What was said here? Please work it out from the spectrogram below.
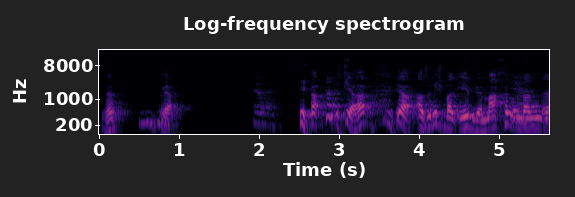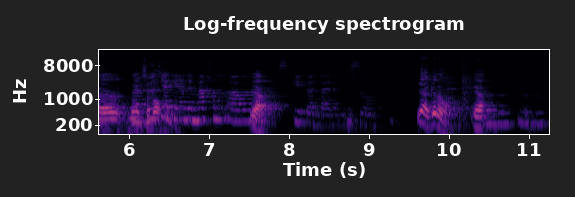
Ne? Mhm. Ja. Ja, ja, ja, also nicht mal eben, wir machen ja, und dann äh, nächste Woche. Man würde ja gerne machen, aber ja. es geht dann leider nicht so. Ja, genau. Ja. Mhm, mhm.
